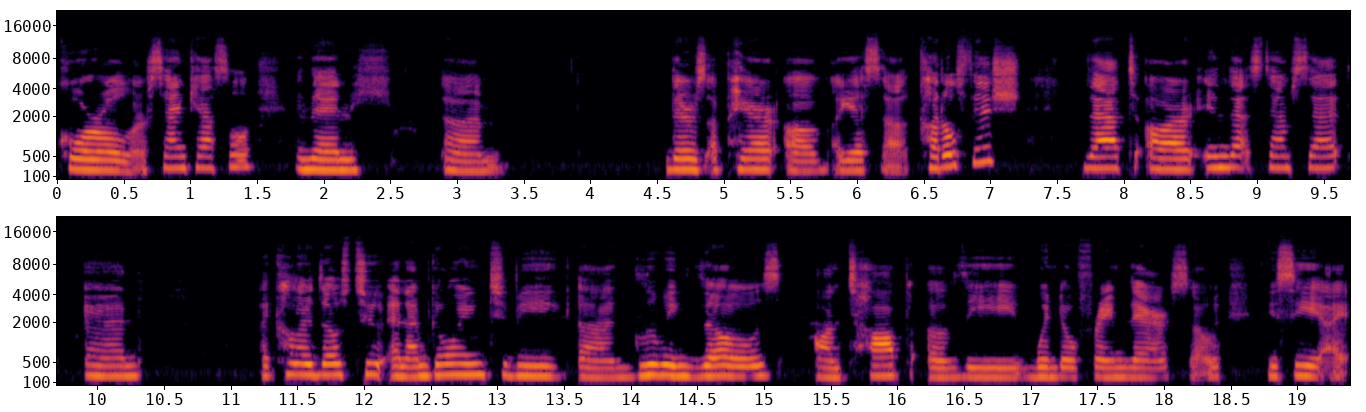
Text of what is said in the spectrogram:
coral or sandcastle. And then um, there's a pair of, I guess, uh, cuttlefish that are in that stamp set and I colored those two and I'm going to be uh, gluing those on top of the window frame there. So you see I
